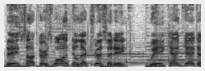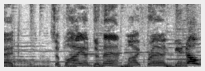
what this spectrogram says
These suckers want electricity. We can get it. Supply and demand, my friend. You know,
